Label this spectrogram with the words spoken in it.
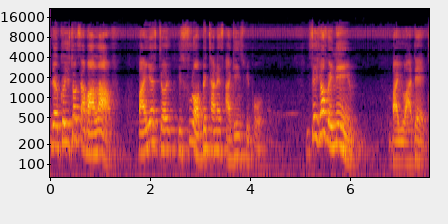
the he talks about love, but yet still he's full of bitterness against people. He says, You have a name, but you are dead.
